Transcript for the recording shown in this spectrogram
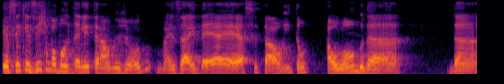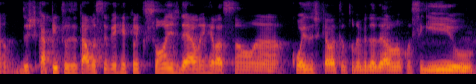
Eu sei que existe uma montanha uhum. literal no jogo, mas a ideia é essa e tal. Então, ao longo da, da, dos capítulos e tal, você vê reflexões dela em relação a coisas que ela tentou na vida dela não conseguiu,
